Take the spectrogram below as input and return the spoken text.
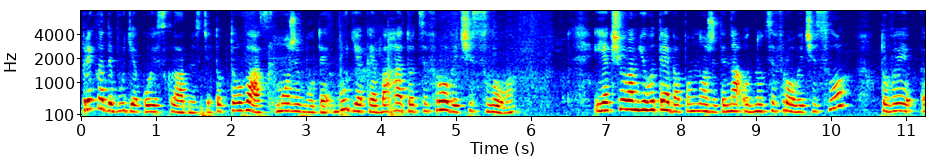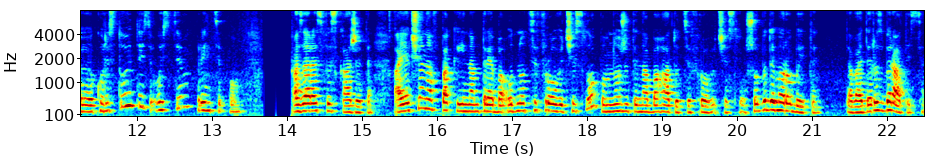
приклади будь-якої складності. Тобто у вас може бути будь-яке багатоцифрове число. І якщо вам його треба помножити на одноцифрове число, то ви е, користуєтесь ось цим принципом. А зараз ви скажете, а якщо навпаки нам треба одноцифрове число помножити на багатоцифрове число, що будемо робити? Давайте розбиратися.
